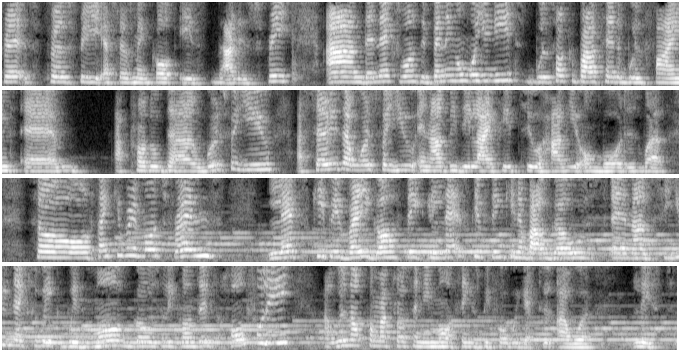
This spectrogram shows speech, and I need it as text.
first first free assessment call is that is free and the next ones depending on what you need we'll talk about it we'll find um a product that works for you, a service that works for you, and I'll be delighted to have you on board as well. So, thank you very much, friends. Let's keep it very gothic. Let's keep thinking about ghosts, and I'll see you next week with more ghostly content. Hopefully, I will not come across any more things before we get to our list.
